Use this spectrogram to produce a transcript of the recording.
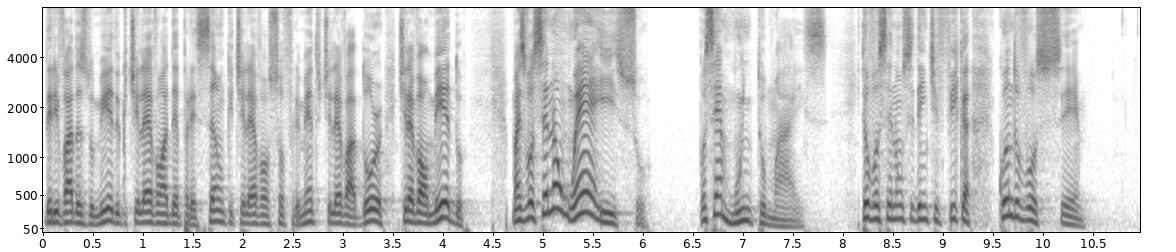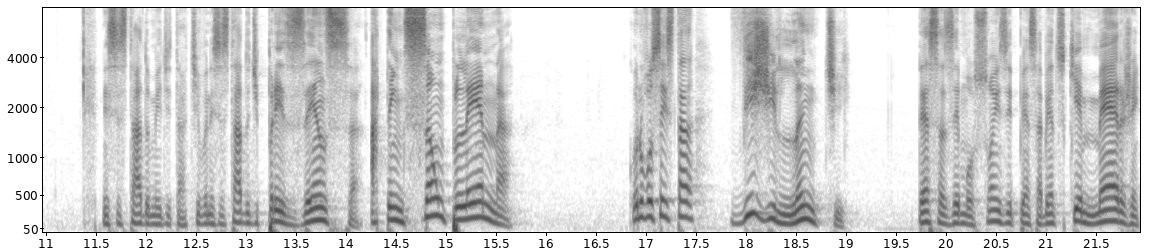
derivadas do medo que te levam à depressão, que te levam ao sofrimento, que te levam à dor, que te levam ao medo, mas você não é isso. Você é muito mais. Então você não se identifica. Quando você, nesse estado meditativo, nesse estado de presença, atenção plena, quando você está vigilante dessas emoções e pensamentos que emergem,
